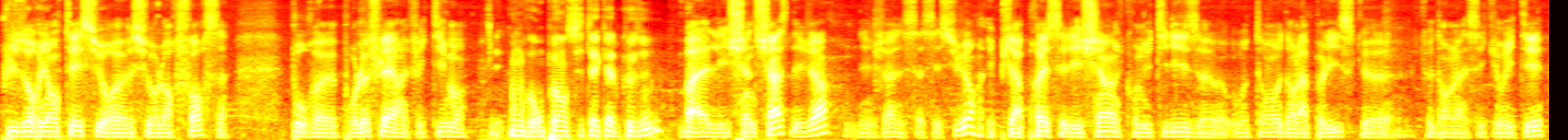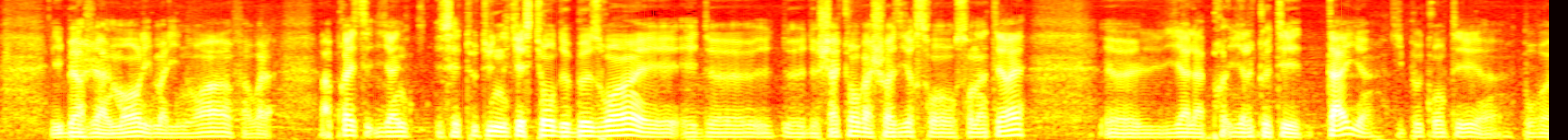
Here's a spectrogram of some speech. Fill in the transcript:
plus orientées sur, euh, sur leurs forces pour, euh, pour le flair, effectivement. on, peut en citer quelques-unes? Bah, Les chiens de chasse, déjà, déjà ça c'est sûr. Et puis après, c'est les chiens qu'on utilise euh, autant dans la police que, que dans la sécurité, les bergers allemands, les malinois, enfin voilà. Après, c'est toute une question de besoin et, de, de, chacun va choisir son, son intérêt. il, y a la, il y a le côté taille qui peut compter pour,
